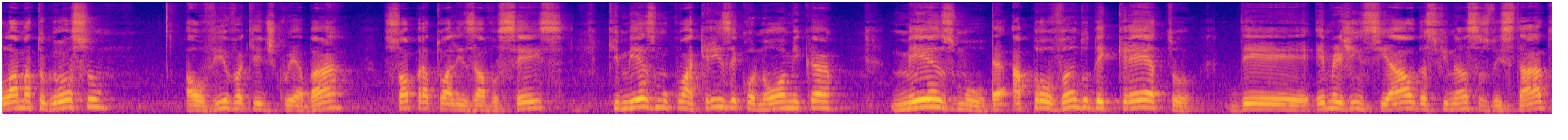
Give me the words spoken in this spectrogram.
Olá Mato Grosso, ao vivo aqui de Cuiabá, só para atualizar vocês que mesmo com a crise econômica, mesmo é, aprovando o decreto de emergencial das finanças do Estado,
